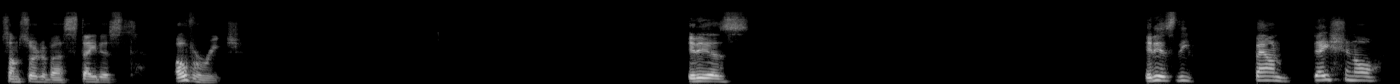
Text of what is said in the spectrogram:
some sort of a statist overreach. It is it is the foundational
